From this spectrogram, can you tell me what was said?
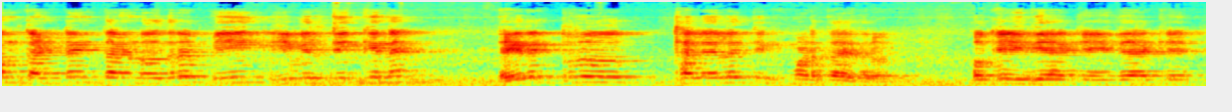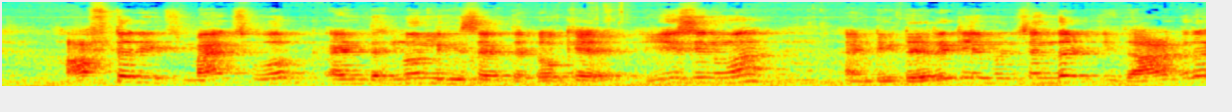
ಒಂದು ಕಂಟೆಂಟ್ ತಗೊಂಡು ಹೋದ್ರೆ ಬೀಯಿಂಗ್ ಈ ವಿಲ್ ಥಿಂಕಿನೇ ಡೈರೆಕ್ಟ್ರು ತಲೆಯಲ್ಲೇ ಥಿಂಕ್ ಮಾಡ್ತಾ ಇದ್ರು. ಓಕೆ ಇದು ಯಾಕೆ ಇದು ಯಾಕೆ? After its match work and then only ಈ ಸೈಡ್ ದಟ್ ಓಕೆ ಈ ಸಿನಿಮಾ ಆ್ಯಂಡ್ ಈ ಡೈರೆಕ್ಟ್ಲಿ ಮೆನ್ಷನ್ ದಟ್ ಇದಾದರೆ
